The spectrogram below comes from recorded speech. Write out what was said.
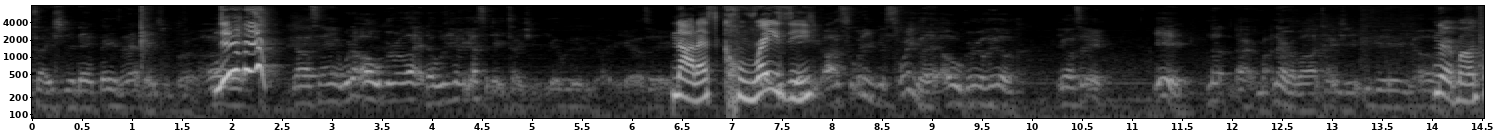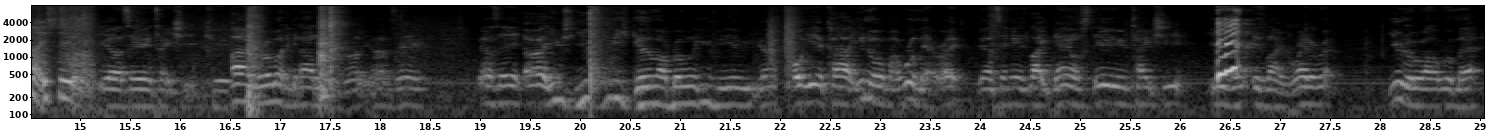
type shit. That things of that nature, bro. Y'all saying where the old girl at that was here yesterday? Type shit. Yeah, we- like, you know what I'm saying? Nah, that's crazy. I swear you, swear you got that old girl here. You know what I'm saying? Yeah, no, never mind, type shit. You feel me? Uh, Never mind, type shit. You know what I'm saying? Type shit. You feel me? All right, bro, I'm about to get out of here, bro. You know what I'm saying? You know what I'm saying? All right, you, you, you be good, my bro. You feel me? You know? Oh, yeah, Kai, you know where my room at, right? You know what I'm saying? It's like downstairs type shit. You know, it's like right around. You know where my room at.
